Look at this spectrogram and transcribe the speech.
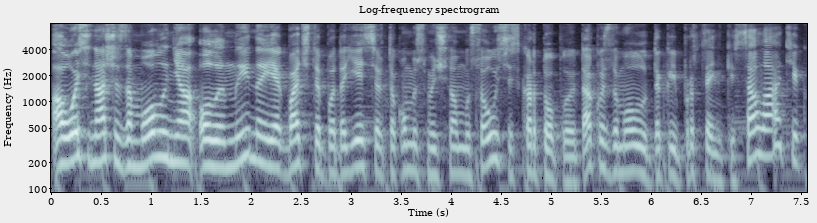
А ось і наше замовлення оленина, як бачите, подається в такому смачному соусі з картоплею. Також замовили такий простенький салатик.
